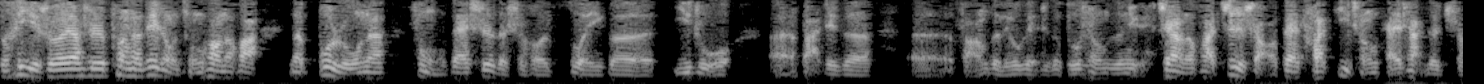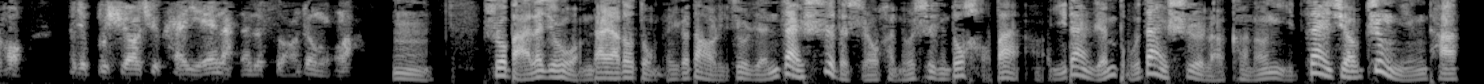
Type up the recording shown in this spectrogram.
所以说要是碰到这种情况的话，那不如呢父母在世的时候做一个遗嘱，呃，把这个。呃，房子留给这个独生子女，这样的话，至少在他继承财产的时候，他就不需要去开爷爷奶奶的死亡证明了。嗯，说白了就是我们大家都懂得一个道理，就是人在世的时候很多事情都好办啊，一旦人不在世了，可能你再需要证明他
